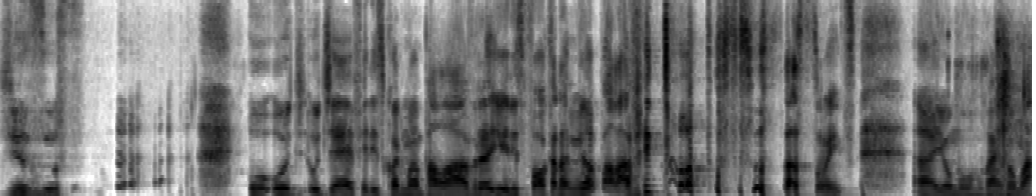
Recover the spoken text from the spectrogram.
Jesus. O, o, o Jeff, ele escolhe uma palavra e ele foca na mesma palavra em todas as ações. Ai, eu morro. Vai, vamos lá.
